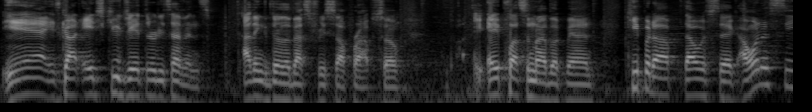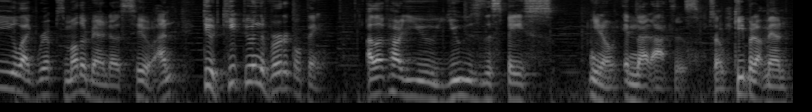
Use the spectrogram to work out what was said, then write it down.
Yeah, he's got HQ J37s. I think they're the best freestyle props, so a plus in my book, man. Keep it up. That was sick. I want to see you like rip some other bandos too. And dude, keep doing the vertical thing. I love how you use the space, you know, in that axis. So keep it up, man.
